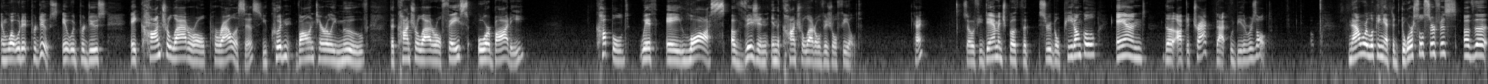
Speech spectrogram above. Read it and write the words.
and what would it produce? It would produce a contralateral paralysis. You couldn't voluntarily move the contralateral face or body coupled with a loss of vision in the contralateral visual field. Okay? So if you damage both the cerebral peduncle and the optic tract, that would be the result. Now we're looking at the dorsal surface of the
